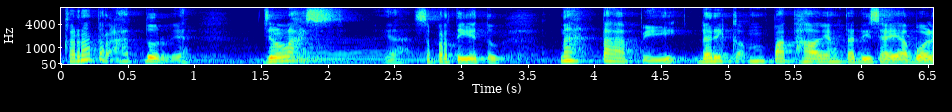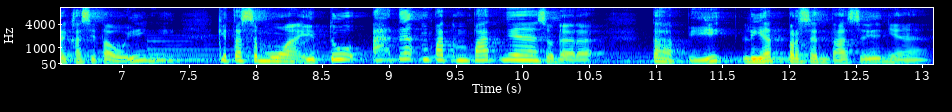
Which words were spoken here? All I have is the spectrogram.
Karena teratur ya. Jelas ya seperti itu. Nah, tapi dari keempat hal yang tadi saya boleh kasih tahu ini, kita semua itu ada empat-empatnya, saudara. Tapi lihat persentasenya.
